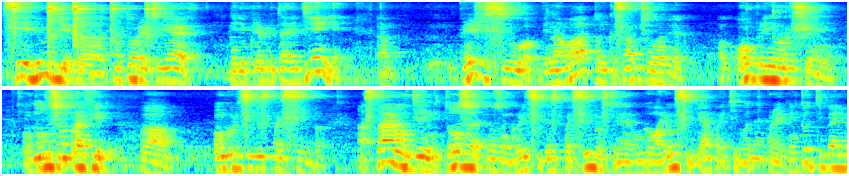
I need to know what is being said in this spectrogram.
все люди, э, которые теряют или приобретают деньги, э, прежде всего виноват только сам человек. Он принял решение. Он получил профит, а, он говорит себе спасибо. Оставил деньги, тоже нужно говорить себе спасибо, что я уговорил себя пойти в этот проект. Никто тебя не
